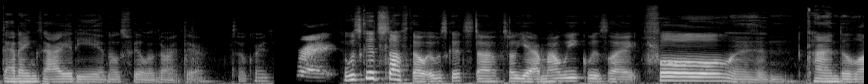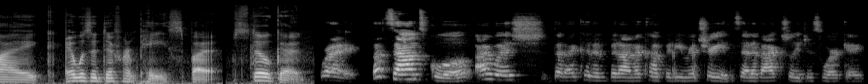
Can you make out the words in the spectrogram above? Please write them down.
that anxiety and those feelings aren't there? So crazy. Right. It was good stuff though. It was good stuff. So yeah, my week was like full and kind of like it was a different pace, but still good. Right. That sounds cool. I wish that I could have been on a company retreat instead of actually just working.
